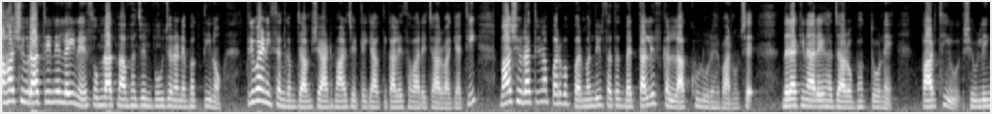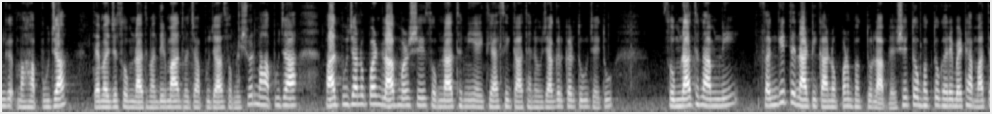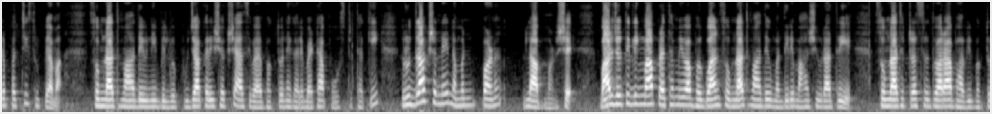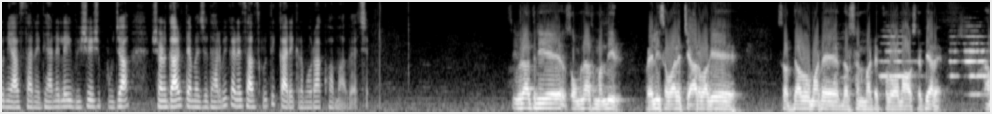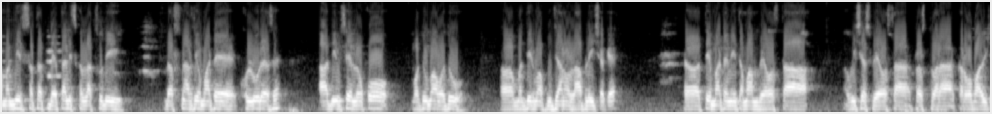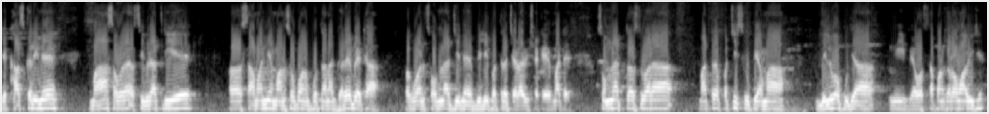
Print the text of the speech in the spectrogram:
મહાશિવરાત્રિને લઈને સોમનાથમાં ભજન, ભોજન અને ભક્તિનો ત્રિવેણી સંગમ જામશે આઠ માર્ચ એટલે કે આવતીકાલે સવારે ચાર વાગ્યાથી. મહાશિવરાત્રિના પર્વ પર મંદિર સતત બેતાલીસ કલાક ખુલ્લું રહેવાનું છે. દરિયા કિનારે હજારો ભક્તોને પાર્થિવ શિવલિંગ, મહાપૂજા તેમજ સોમનાથ મંદિરમાં ધ્વજા પૂજા સોમેશ્વર મહાપૂજા પાદ પણ લાભ મળશે. સોમનાથની ઐતિહાસિક ગાથાને ઉજાગર કરતું જયતું સોમનાથ નામની સંગીત નાટિકાનો પણ ભક્તો લાભ લેશે. તો ભક્તો ઘરે બેઠા માત્ર પચીસ રૂપિયામાં સોમનાથ મહાદેવની બિલ્વ પૂજા કરી શકશે. આ સિવાય ભક્તોને ઘરે બેઠા પોસ્ટ થકી રુદ્રાક્ષને નમન પણ લાભ મળશે. બાર જ્યોતિર્લિંગમાં પ્રથમ એવા ભગવાન સોમનાથ મહાદેવ મંદિરે મહાશિવરાત્રિએ સોમનાથ ટ્રસ્ટ દ્વારા ભાવિ ભક્તોની આસ્થાને ધ્યાને લઈ વિશેષ પૂજા, શણગાર તેમજ ધાર્મિક અને સાંસ્કૃતિક કાર્યક્રમો રાખવામાં આવ્યા છે. શિવરાત્રિએ સોમનાથ મંદિર વહેલી સવારે ચાર વાગે શ્રદ્ધાળુઓ માટે દર્શન માટે ખોલવામાં આવશે ત્યારે આ મંદિર સતત બેતાલીસ કલાક સુધી દર્શનાર્થીઓ માટે ખુલ્લું રહેશે. આ દિવસે લોકો વધુમાં વધુ મંદિરમાં પૂજાનો લાભ લઈ શકે. તે માટેની તમામ વ્યવસ્થા, વિશેષ વ્યવસ્થા ટ્રસ્ટ દ્વારા કરવામાં આવી છે. ખાસ કરીને મહાસવરા શિવરાત્રિએ સામાન્ય માણસો પણ પોતાના ઘરે બેઠા ભગવાન સોમનાથજીને બિલીપત્ર ચડાવી શકે એ માટે સોમનાથ ટ્રસ્ટ દ્વારા માત્ર પચીસ રૂપિયામાં બિલ્વ પૂજાની વ્યવસ્થા પણ કરવામાં આવી છે.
